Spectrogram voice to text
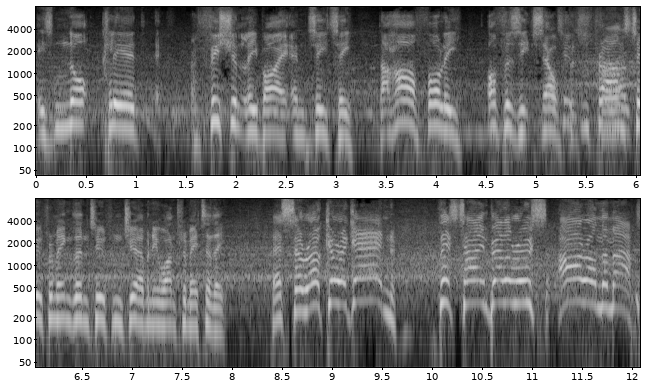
is not cleared efficiently by Umtiti, the half volley offers itself. Two from France, two from England, two from Germany, one from Italy. There's Soroka again! This time Belarus are on the map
